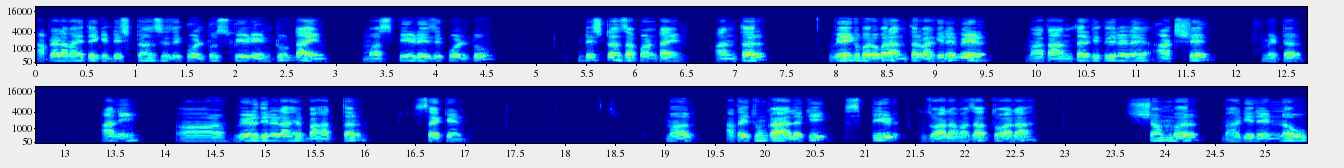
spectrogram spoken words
आपल्याला माहिती आहे की distance is equal to speed into time मग speed is equal to distance upon time अंतर वेग बरोबर अंतर भागिले वेळ. मग आता अंतर किती दिलेलं आहे? आठशे मीटर. आणि वेळ दिलेला आहे बहात्तर सेकंड मग आता इथून काय आलं की स्पीड जो आला माझा तो आला शंभर भागिले नऊ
